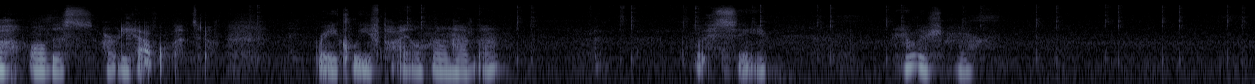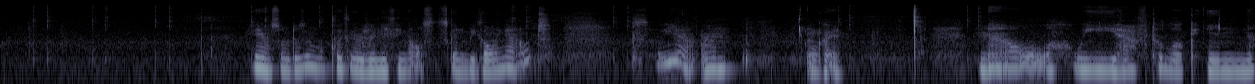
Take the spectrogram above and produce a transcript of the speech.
Oh, all this. I already have all that stuff. Rake leaf pile. I don't have that. Let's see. I know there's more. Yeah, so it doesn't look like there's anything else that's going to be going out. So yeah, um, okay. Now we have to look in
